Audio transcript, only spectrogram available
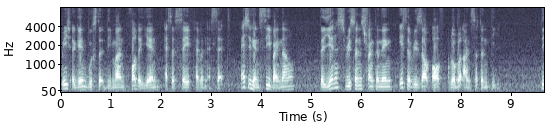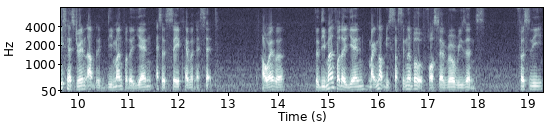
which again boosted demand for the yen as a safe haven asset. As you can see by now, the yen's recent strengthening is a result of global uncertainty. This has driven up the demand for the yen as a safe haven asset. However, the demand for the yen might not be sustainable for several reasons. Firstly,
